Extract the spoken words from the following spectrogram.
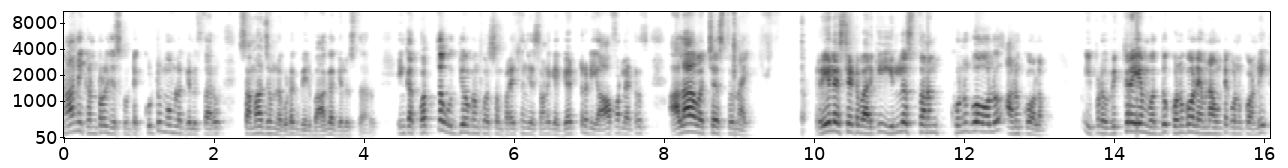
కానీ కంట్రోల్ చేసుకుంటే కుటుంబంలో గెలుస్తారు సమాజంలో కూడా మీరు బాగా గెలుస్తారు. ఇంకా కొత్త ఉద్యోగం కోసం ప్రయత్నం చేస్తామంటే గెట్ రెడీ ఆఫర్ లెటర్స్ అలా వచ్చేస్తున్నాయి. రియల్ ఎస్టేట్ వారికి ఇల్లు స్థలం కొనుగోలు అనుకూలం. ఇప్పుడు విక్రయం వద్దు కొనుగోలు ఏమైనా ఉంటే కొనుక్కోండి.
